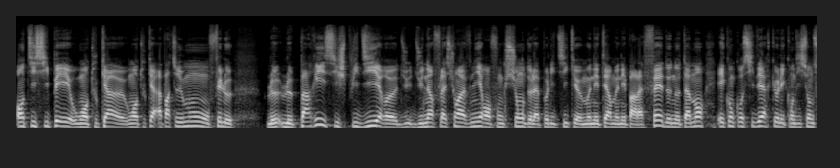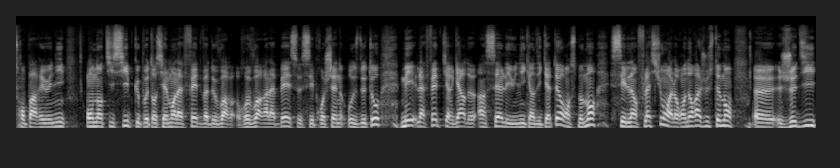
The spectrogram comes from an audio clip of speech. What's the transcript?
anticiper, ou en tout cas, ou en tout cas, à partir du moment où on fait le, le, pari, si je puis dire, euh, d'une inflation à venir en fonction de la politique monétaire menée par la Fed notamment, et qu'on considère que les conditions ne seront pas réunies, on anticipe que potentiellement la Fed va devoir revoir à la baisse ses prochaines hausses de taux. Mais la Fed qui regarde un seul et unique indicateur en ce moment, c'est l'inflation. Alors on aura justement euh, jeudi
